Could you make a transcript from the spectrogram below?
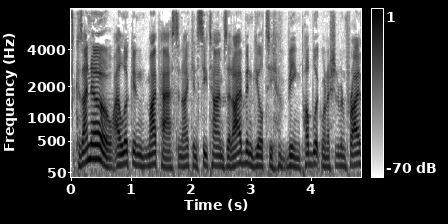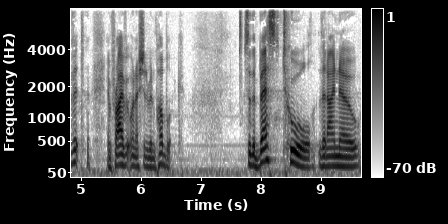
Because I know I look in my past and I can see times that I've been guilty of being public when I should have been private and private when I should have been public. So, the best tool that I know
